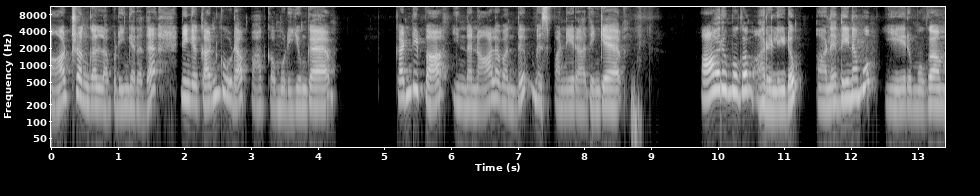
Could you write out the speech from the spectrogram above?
மாற்றங்கள் அப்படிங்கிறத நீங்கள் கண்கூடாக பார்க்க முடியுங்க. கண்டிப்பாக இந்த நாளை வந்து மிஸ் பண்ணிடாதீங்க ஆறுமுகம் அருளிடும் அனுதினமும் ஏறுமுகம்.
